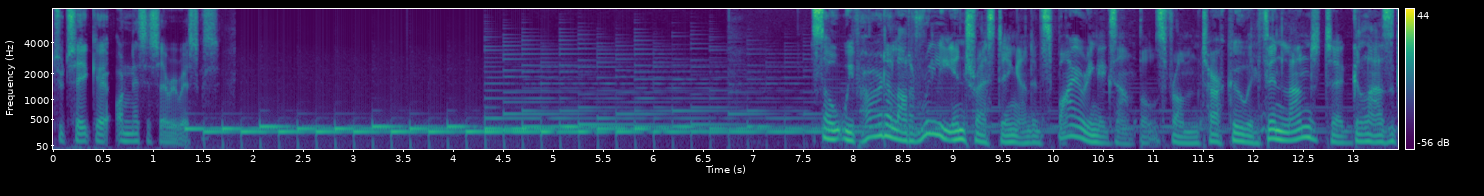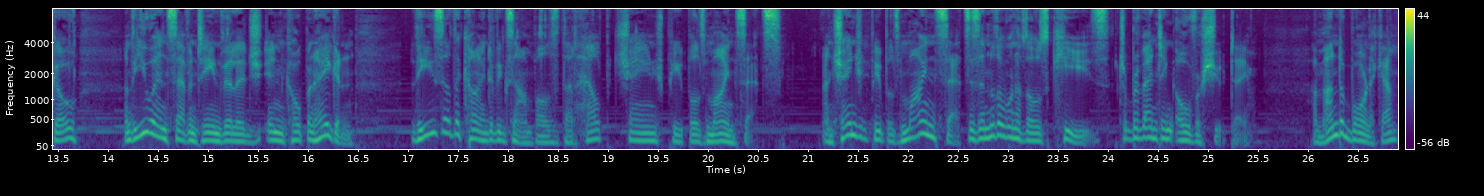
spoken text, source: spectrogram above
to take uh, unnecessary risks. So, we've heard a lot of really interesting and inspiring examples from Turku in Finland to Glasgow and the UN 17 village in Copenhagen. These are the kind of examples that help change people's mindsets. And changing people's mindsets is another one of those keys to preventing overshoot day. Amanda Bornica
